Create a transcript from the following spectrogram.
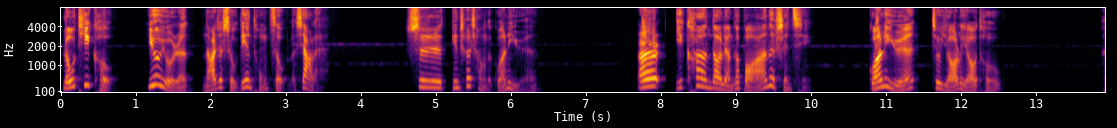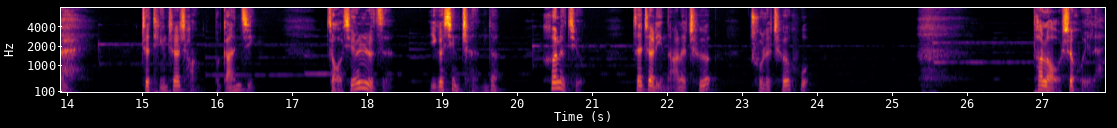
楼梯口又有人拿着手电筒走了下来，是停车场的管理员。而一看到两个保安的神情，管理员就摇了摇头：“哎，这停车场不干净。早些日子，一个姓陈的喝了酒，在这里拿了车，出了车祸。他老是回来，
